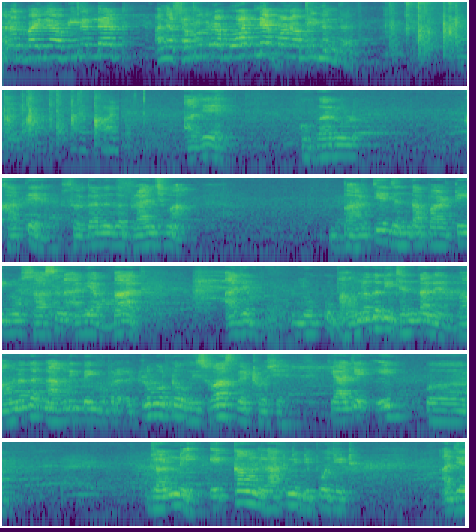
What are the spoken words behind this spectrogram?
ભરતભાઈને અભિનંદન અને સમગ્ર બોર્ડને પણ અભિનંદન. આજે ઘોઘા રોડ ખાતે સરદારનગર બ્રાન્ચમાં ભારતીય જનતા પાર્ટીનું શાસન આવ્યા બાદ આજે લોકો ભાવનગરની જનતાને, ભાવનગર નાગરિક બેંક ઉપર એટલો મોટો વિશ્વાસ બેઠો છે કે આજે એક જણની એકાવન લાખની ડિપોઝિટ આજે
